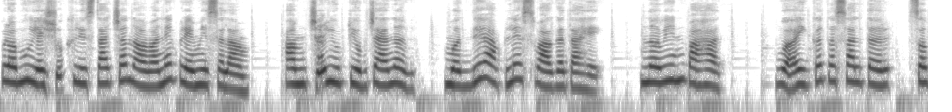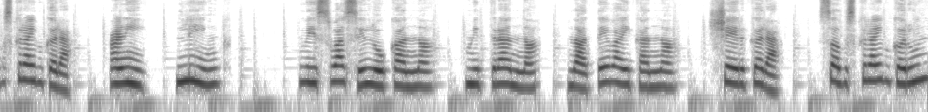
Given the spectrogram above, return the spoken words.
प्रभू येशू ख्रिस्ताच्या नावाने प्रेमी सलाम. आमच्या युट्यूब चॅनलमध्ये आपले स्वागत आहे. नवीन पाहात व ऐकत असाल तर सबस्क्राईब करा आणि लिंक विश्वासी लोकांना मित्रांना नातेवाईकांना शेअर करा. सबस्क्राईब करून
